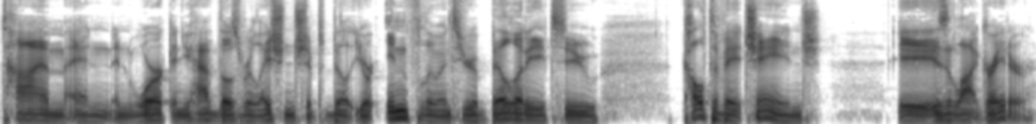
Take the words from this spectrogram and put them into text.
time and, and work, and you have those relationships built, your influence, your ability to cultivate change is a lot greater.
